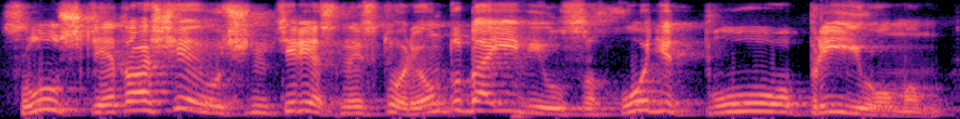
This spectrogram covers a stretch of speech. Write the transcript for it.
Слушайте, это вообще очень интересная история. Он туда явился, ходит по приемам.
